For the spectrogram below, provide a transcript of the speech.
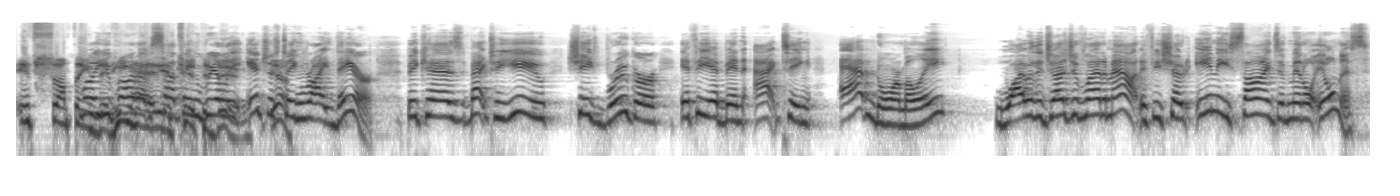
it's something. Well, you brought up something really interesting yes. right there, because back to you, Chief Bruegger. If he had been acting abnormally, why would the judge have let him out if he showed any signs of mental illness?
